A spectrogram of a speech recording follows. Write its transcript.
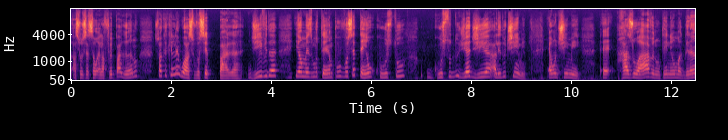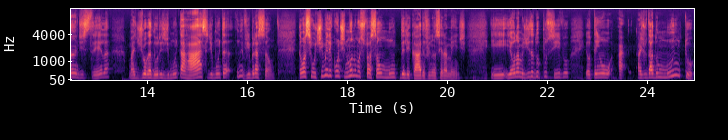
a associação ela foi pagando, só que aquele negócio, você paga dívida e ao mesmo tempo você tem o custo, o custo do dia a dia ali do time. É um time é, razoável, não tem nenhuma grande estrela, mas de jogadores de muita raça, de muita né, vibração. Então, assim, o time ele continua numa situação muito delicada financeiramente. E, e eu, na medida do possível, eu tenho ajudado muito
